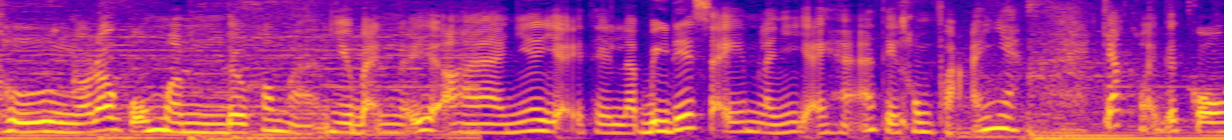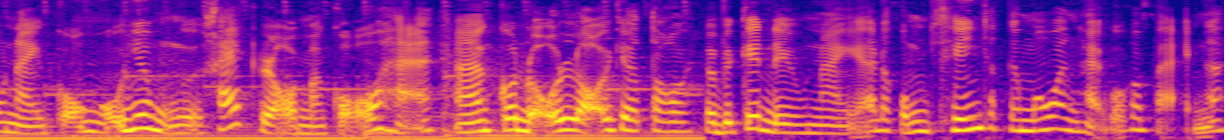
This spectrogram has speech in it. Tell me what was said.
thường nào đó của mình được không ạ? Nhiều bạn nghĩ à như vậy thì là BDSM là như vậy hả? Thì không phải nha. Chắc là cái cô này cổ ngủ với một người khác rồi mà cổ hả? À, cổ đổ lỗi cho tôi. Bởi vì cái điều này á, nó cũng khiến cho cái mối quan hệ của các bạn á,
